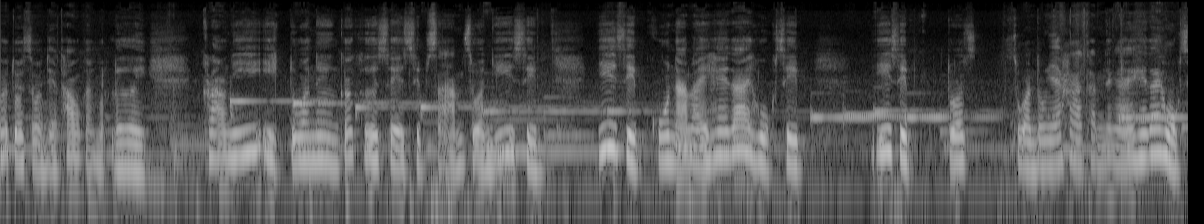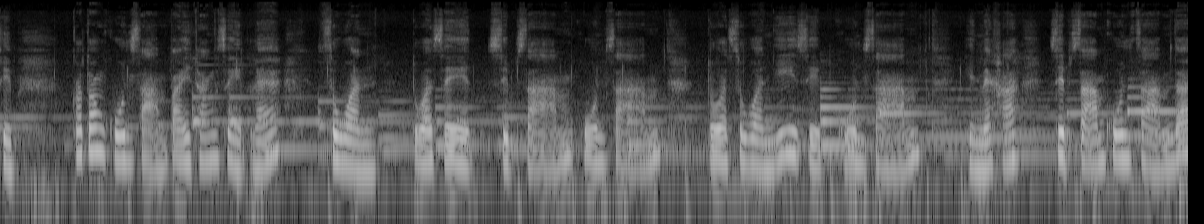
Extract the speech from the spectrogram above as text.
ว่าตัวส่วนจะเท่ากันหมดเลย คราวนี้อีกตัวหนึ่งก็คือเศษ 13 ส่วน 20 20 คูณอะไรให้ได้ 60 20 ตัวส่วนตรงนี้ค่ะทำยังไงให้ได้ 60 ก็ต้องคูณ 3 ไปทั้งเศษและส่วนตัวเศษ 13 คูณ 3 ตัวส่วน 20 คูณ 3 เห็นไหมคะ 13 คูณ 3 ได้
